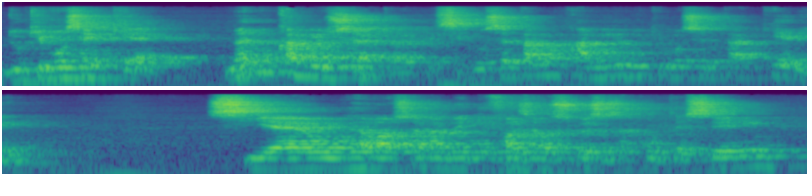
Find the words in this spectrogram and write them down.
do que você quer. Não é no caminho certo, é se você está no caminho do que você está querendo. Se é o relacionamento de fazer as coisas acontecerem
